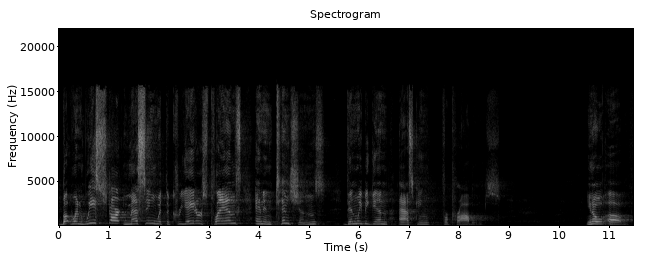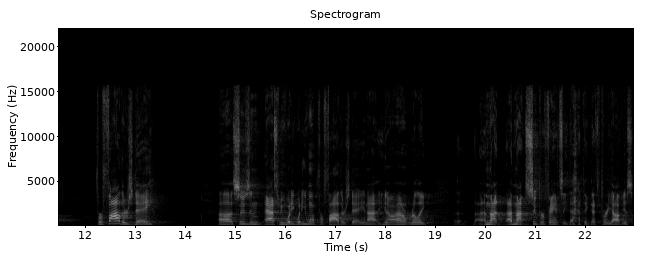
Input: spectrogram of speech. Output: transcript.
but when we start messing with the Creator's plans and intentions, then we begin asking for problems. You know, uh, for Father's Day, uh, Susan asked me, what do, you, what do you want for Father's Day? And I, you know, I don't really, uh, I'm, not, I'm not super fancy. I think that's pretty obvious.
